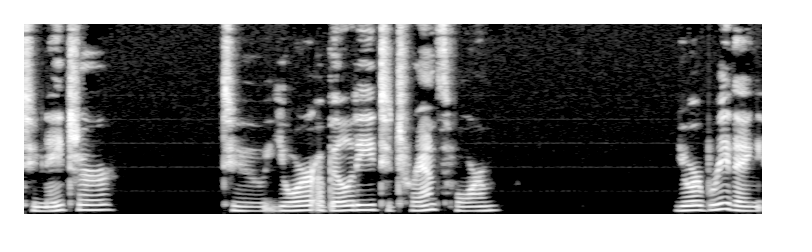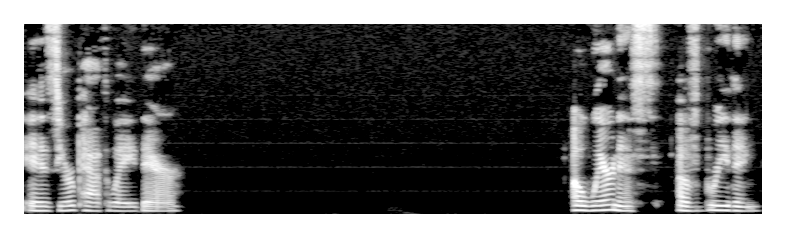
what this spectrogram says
to nature, to your ability to transform. Your breathing is your pathway there. Awareness of breathing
